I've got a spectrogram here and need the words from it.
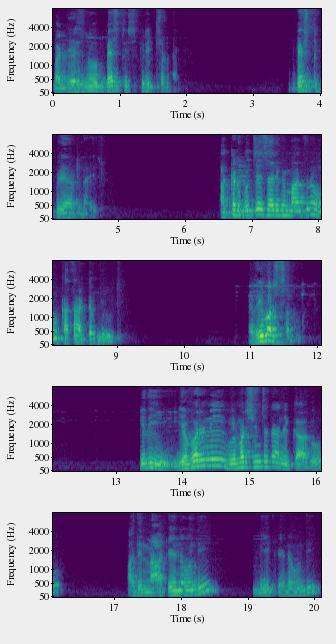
but there is no best spiritual life best prayer life అక్కడికి వచ్చేసరికి మాత్రం కథ అడ్డం జరుగుతుంది రివర్స్ అనమాట ఇది ఎవరిని విమర్శించడానికి కాదు అది నాకైనా ఉంది నీకైనా ఉంది.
